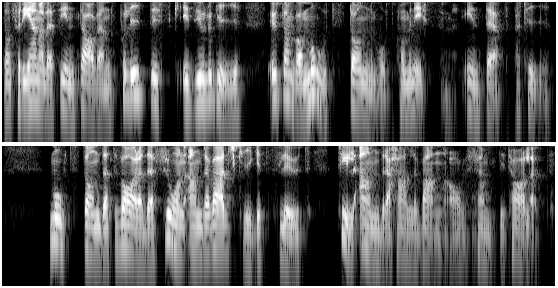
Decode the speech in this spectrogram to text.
De förenades inte av en politisk ideologi utan var motstånd mot kommunism, inte ett parti. Motståndet varade från andra världskrigets slut till andra halvan av 50-talet.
